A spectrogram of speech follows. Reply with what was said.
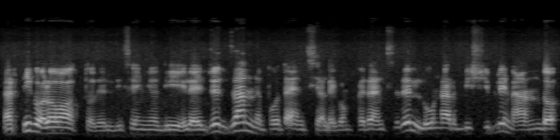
L'articolo 8 del disegno di legge ZAN potenzia le competenze dell'UNAR disciplinando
